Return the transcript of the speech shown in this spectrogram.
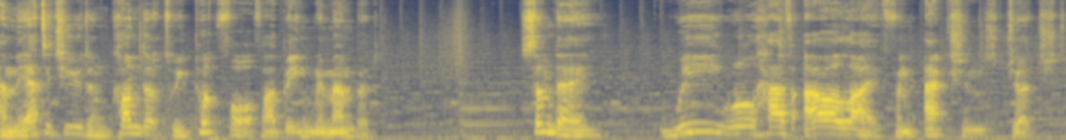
and the attitude and conduct we put forth are being remembered. Someday, we will have our life and actions judged.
